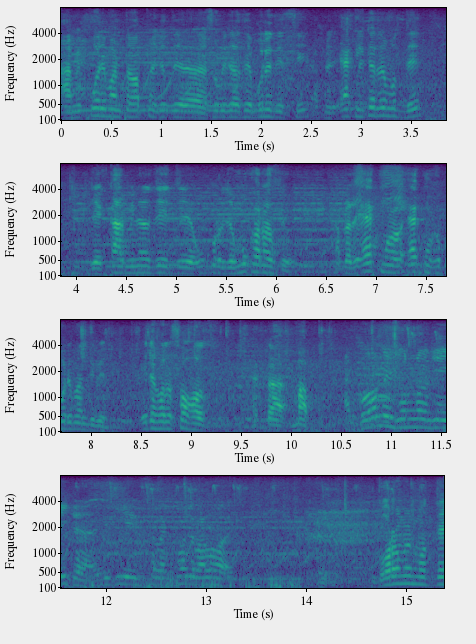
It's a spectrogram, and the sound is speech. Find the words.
আমি পরিমাণটা আপনাকে আহ, সুবিধাতে বলে দিচ্ছি। আপনার এক লিটারের মধ্যে যে কার্বিনার যে যে উপরে যে মুখার আছে আপনারা এক এক মুখে পরিমাণ দিবেন। এটা হলো সহজ একটা মাপ। আর গরমের জন্য যে এইটা ভালো হয়? গরমের মধ্যে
